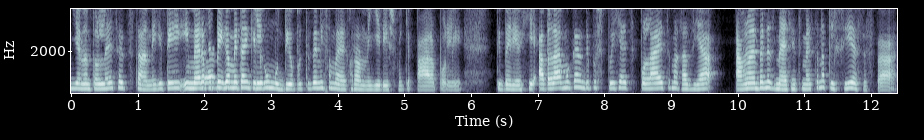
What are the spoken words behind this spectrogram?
Για να το λες έτσι θα είναι. Γιατί η μέρα Ναι. που πήγαμε ήταν και λίγο μουντί, οπότε δεν είχαμε χρόνο να γυρίσουμε και πάρα πολύ την περιοχή. Απλά μου έκανε εντύπωση που είχε έτσι πολλά έτσι μαγαζιά. Αν έμπαινες μέσα, γιατί μέσα ήταν απλησίασε στα,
